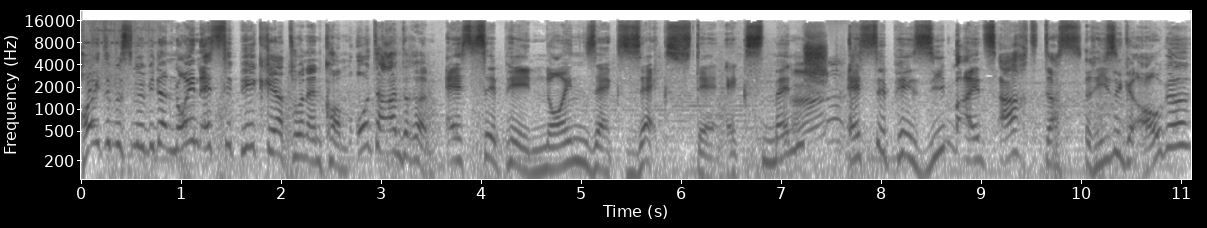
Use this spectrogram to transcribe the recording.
Heute müssen wir wieder neuen SCP-Kreaturen entkommen. Unter anderem SCP-966, der Ex-Mensch, SCP-718, das riesige Auge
